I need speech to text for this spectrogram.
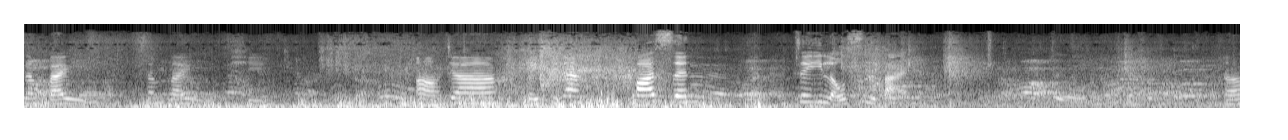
三百五，三百五七。哦，加北其啊，花生，这一楼四百。然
